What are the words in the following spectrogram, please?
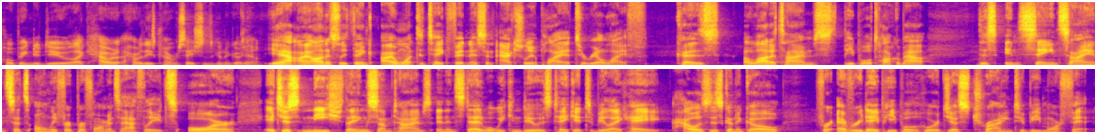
hoping to do? Like, how how are these conversations going to go down? Yeah, I honestly think I want to take fitness and actually apply it to real life because a lot of times people will talk about this insane science that's only for performance athletes or it's just niche things sometimes and instead what we can do is take it to be like hey how is this going to go for everyday people who are just trying to be more fit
